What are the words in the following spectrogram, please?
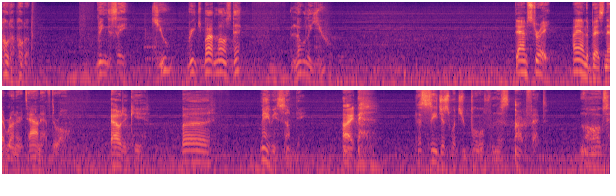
Hold up, hold up. Mean to say, you reached Bartmoss' deck? Lola, you? Damn straight. I am the best netrunner in town, after all. Out it, kid. But maybe someday. Alright. Let's see just what you pulled from this artifact. Logs,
